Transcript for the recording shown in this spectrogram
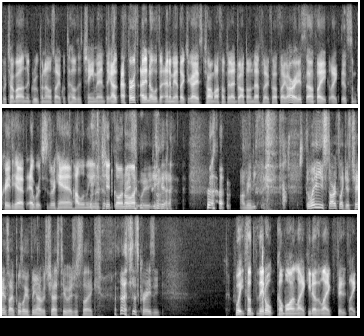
were talking about it in the group, and I was like, "What the hell is this Chain Man thing?" I, at first, I didn't know it was an anime. I thought you guys talking about something that dropped on Netflix. I was like, "All right, it sounds like like there's some crazy ass Edward Scissorhand Halloween shit going on." Basically, yeah. I mean, the way he starts like his chainsaw, he pulls like a thing out of his chest too. Is just like it's just crazy. Wait, so they don't come on like he doesn't like fit, like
